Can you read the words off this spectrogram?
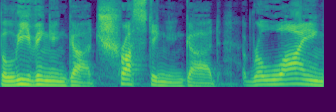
believing in God, trusting in God, relying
